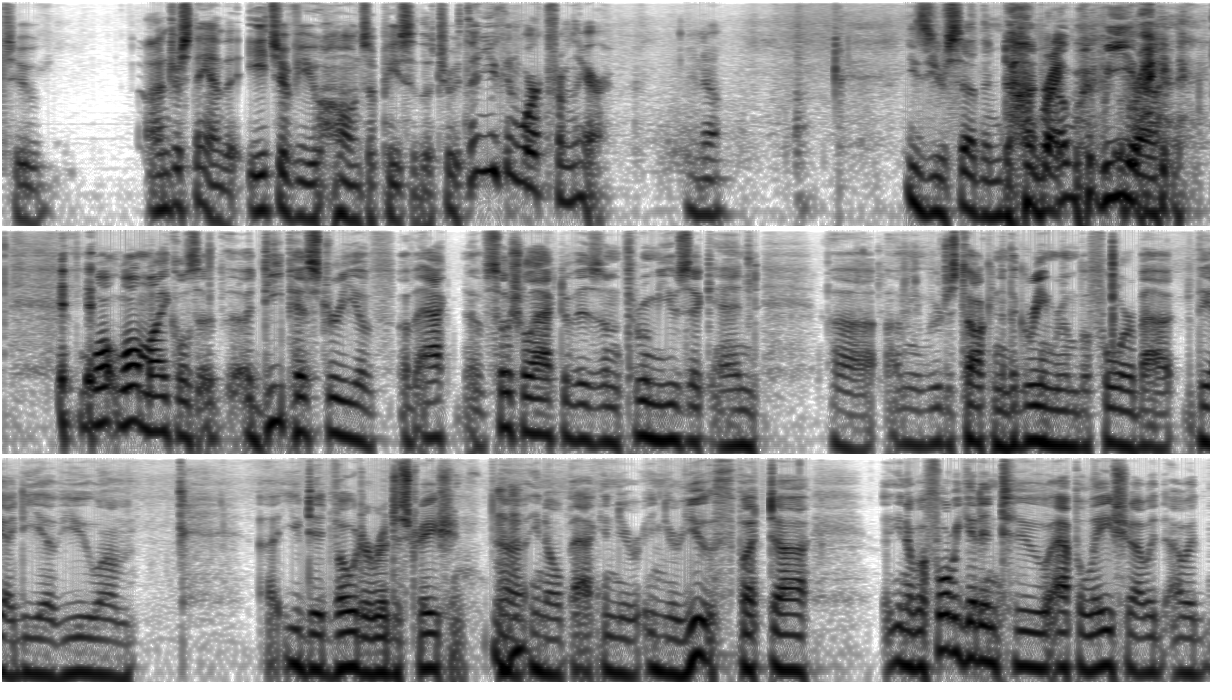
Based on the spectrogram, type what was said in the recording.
to understand that each of you owns a piece of the truth, then you can work from there. You know. easier said than done Right. Uh, we uh, Walt, Walt Michaels, a, a deep history of of, act, of social activism through music, and uh, I mean, we were just talking in the green room before about the idea of you. Um, uh, you did voter registration, uh, Mhm. you know, back in your in your youth. But uh, you know, before we get into Appalachia, I would I would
